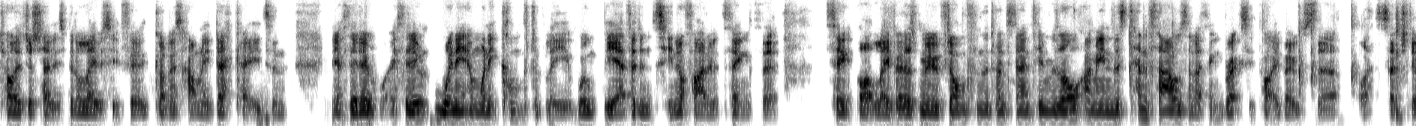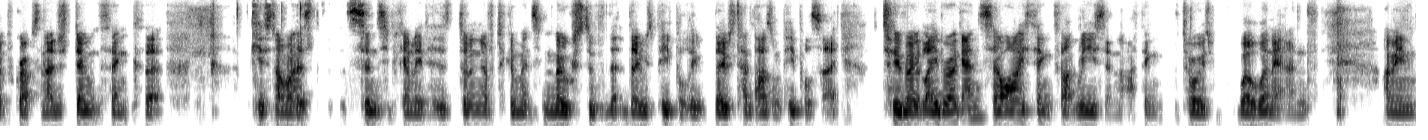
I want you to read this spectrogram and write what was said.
Charlie just said, it's been a Labour seat for God knows how many decades, and if they don't, if they don't win it and win it comfortably, it won't be evidence enough. I don't think that think Labour has moved on from the 2019 result. I mean, there's 10,000, I think, Brexit Party votes that are essentially up for grabs, and I just don't think that Keir Starmer has, since he became leader, has done enough to convince most of the, those people who those 10,000 people say to vote Labour again. So I think for that reason, I think the Tories will win it. And I mean,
